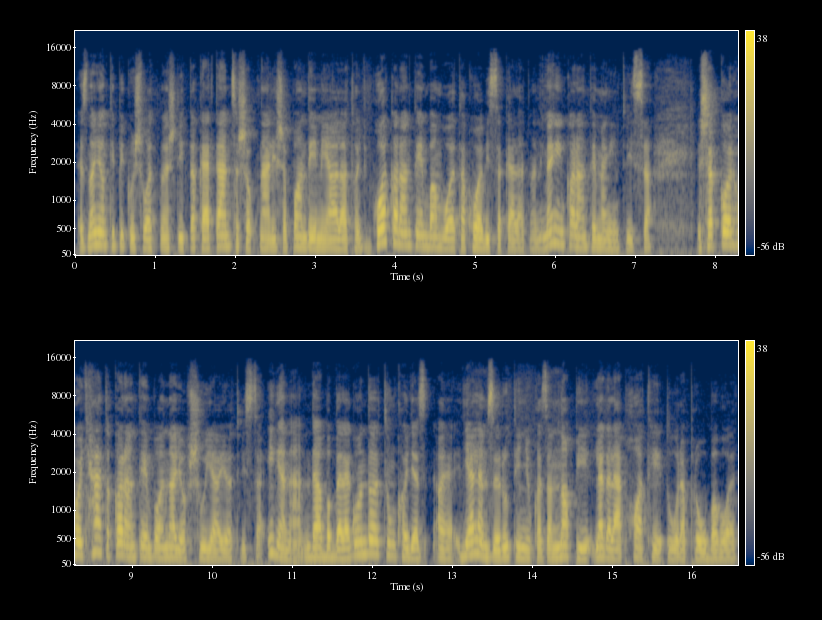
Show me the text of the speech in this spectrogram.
ez nagyon tipikus volt most itt akár táncosoknál is a pandémia alatt, hogy hol karanténban voltak, hol vissza kellett menni, megint karantén, megint vissza. És akkor, hogy hát a karanténból nagyobb súlya jött vissza. Igen ám, de abba belegondoltunk, hogy az, a jellemző rutinjuk az a napi legalább 6-7 óra próba volt.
